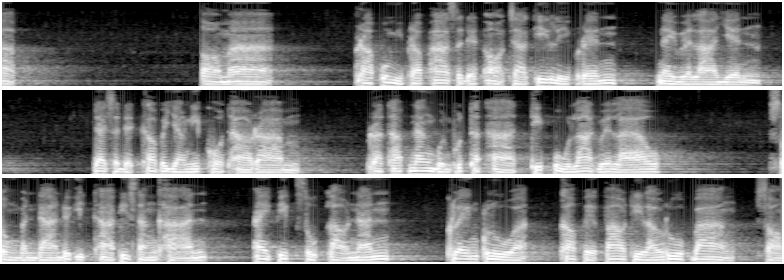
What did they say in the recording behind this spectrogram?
าพ ต่อมา พระผู้มีพระภาคเสด็จออกจากที่หลีกเร้นในเวลาเย็น ได้เสด็จเข้าไปยังนิโคทาราม ประทับนั่งบนพุทธอาฏที่ปูลาดไว้แล้ว ทรงบันดาลด้วยอิทธาพิสังขารให้ภิกษุเหล่านั้น เกรงกลัวเข้าไปเป้าทีละรูปบ้าง สอง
